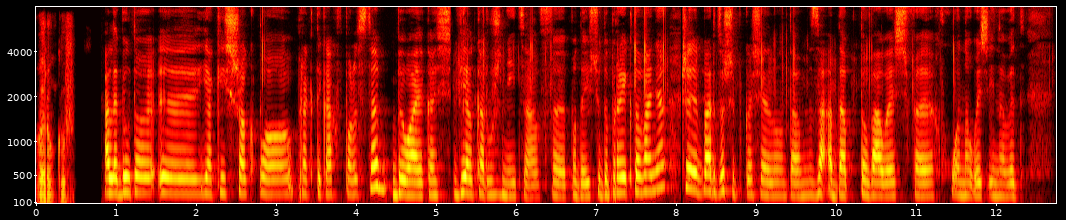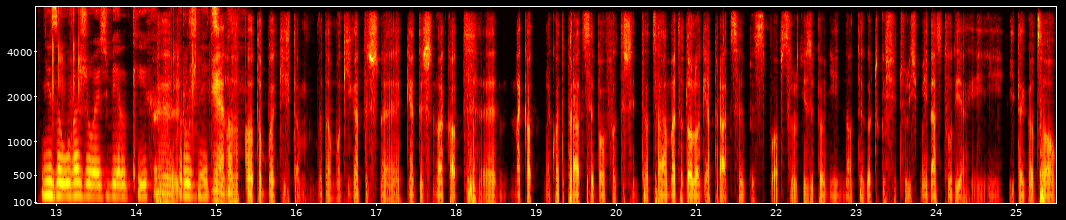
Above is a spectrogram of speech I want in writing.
warunków. Ale był to y, jakiś szok po praktykach w Polsce? Była jakaś wielka różnica w podejściu do projektowania? Czy bardzo szybko się tam zaadaptowałeś, wchłonąłeś i nawet nie zauważyłeś wielkich e, różnic? Nie, no to, to był jakiś tam, wiadomo, gigantyczny, gigantyczny nakład, e, nakład, nakład pracy, bo faktycznie ta cała metodologia pracy jest absolutnie zupełnie inna od tego, czego się czuliśmy i na studiach i, i, tego, co,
